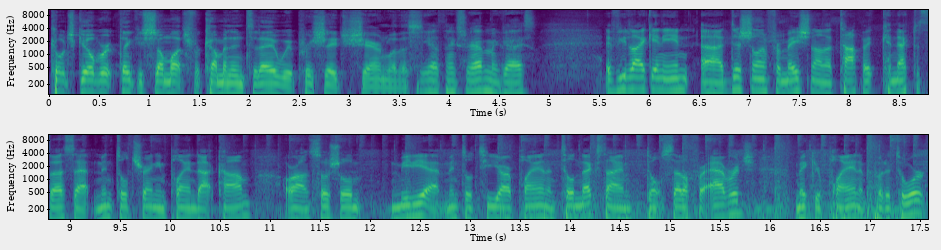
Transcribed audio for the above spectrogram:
Coach Gilbert, thank you so much for coming in today. We appreciate you sharing with us. Yeah, thanks for having me, guys. If you'd like any uh, additional information on the topic, connect with us at mentaltrainingplan.com or on social media at mentaltrplan. Until next time, don't settle for average, make your plan and put it to work.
